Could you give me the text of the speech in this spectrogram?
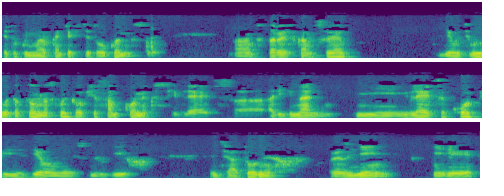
это понимаю в контексте этого комикса. А, постараюсь в конце делать вывод о том, насколько вообще сам комикс является оригинальным, не является копией, сделанной из других литературных произведений, или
